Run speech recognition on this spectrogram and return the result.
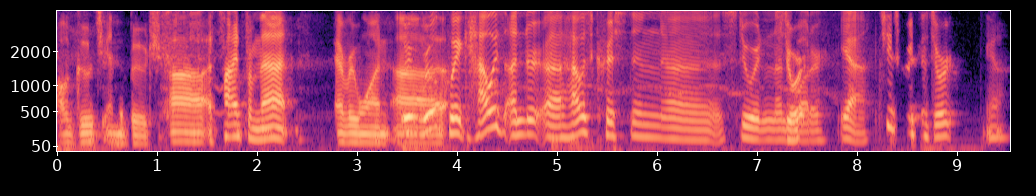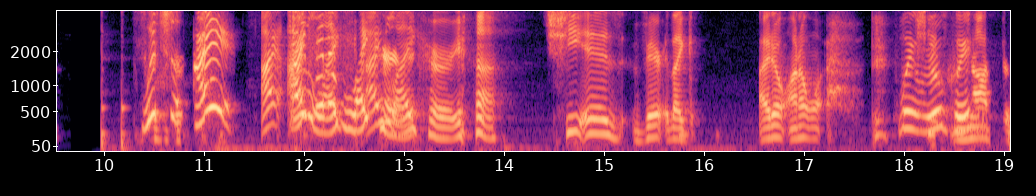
All gooch in the booch. Uh, aside from that, everyone, Wait, uh, real quick, how is under? Uh, how is Kristen uh, Stewart in Stewart? Underwater? Yeah, she's Kristen Stewart. Yeah, She's which Stewart. I I I I, kind like like I her. like her. Yeah. she is very like. I don't. I don't want. Wait, She's real quick. not the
